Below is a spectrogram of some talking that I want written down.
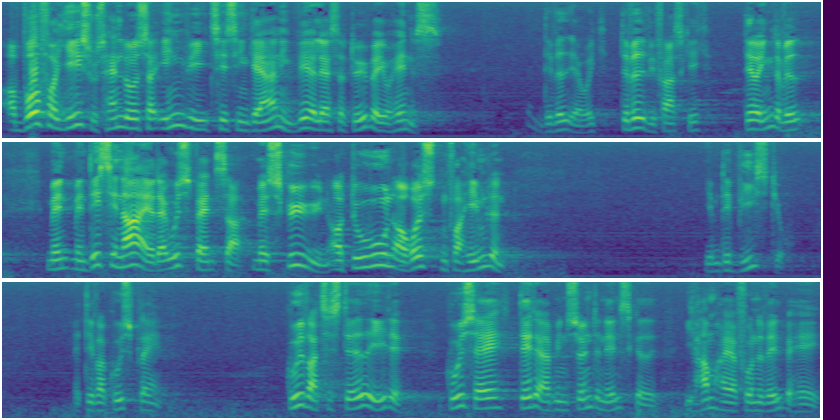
Og hvorfor Jesus han lod sig indvige til sin gerning ved at lade sig døbe af Johannes, det ved jeg jo ikke. Det ved vi faktisk ikke. Det er der ingen, der ved. Men, men det scenarie, der udspandt sig med skyen og duen og rysten fra himlen, jamen det viste jo, at det var Guds plan. Gud var til stede i det. Gud sagde, dette er min søn den elskede. I ham har jeg fundet velbehag.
